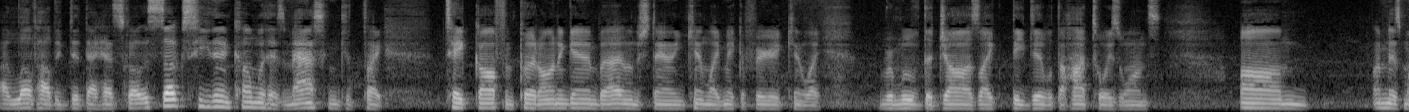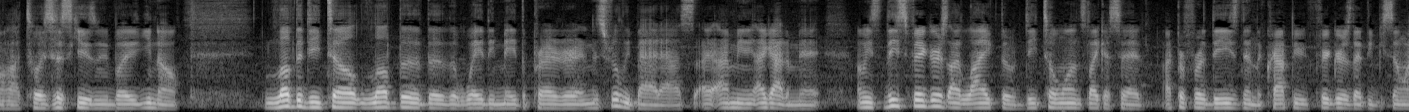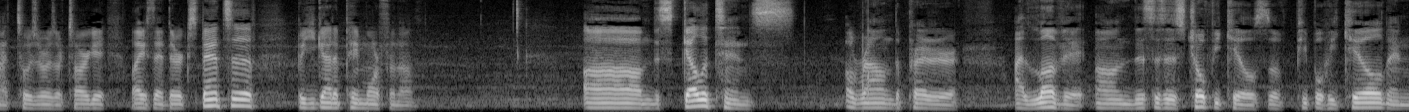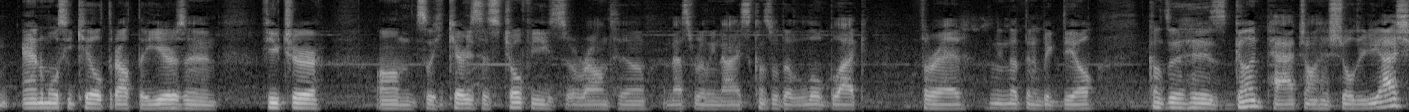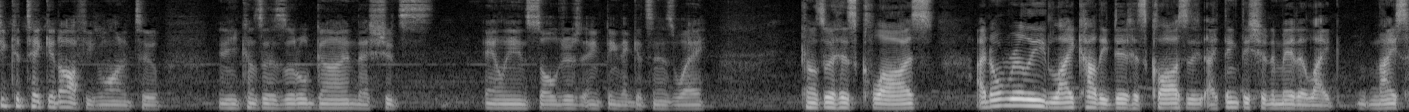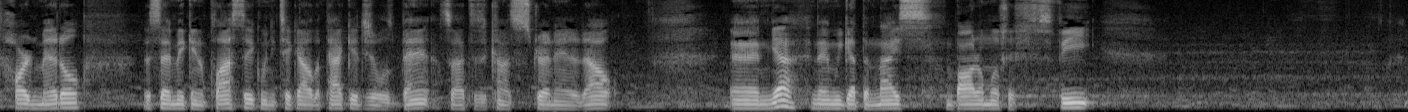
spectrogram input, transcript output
I love how they did that head sculpt. It sucks he didn't come with his mask and could like take off and put on again. But I understand you can't like make a figure. You can like remove the jaws like they did with the Hot Toys ones. Um, I miss my Hot Toys. Excuse me, but you know love the detail, love the, the, the way they made the Predator, and it's really badass. I, I mean, I gotta admit. I mean, these figures I like, the detail ones, like I said, I prefer these than the crappy figures that they be selling at Toys R Us or Target. Like I said, they're expensive, but you gotta pay more for them. Um, the skeletons around the Predator, I love it. Um, this is his trophy kills of people he killed and animals he killed throughout the years and future. Um, so he carries his trophies around him, and that's really nice. Comes with a little black thread. I mean, nothing a big deal. Comes with his gun patch on his shoulder. You actually could take it off if you wanted to. And he comes with his little gun that shoots alien soldiers, anything that gets in his way. Comes with his claws. I don't really like how they did his claws. I think they should have made it like nice hard metal instead of making it plastic. When you take out of the package, it was bent, so I had to kind of straighten it out. And yeah, and then we got the nice bottom of his feet.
